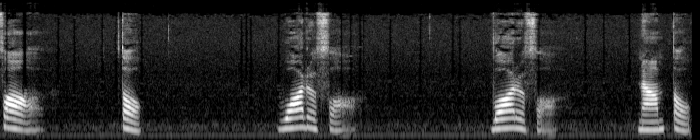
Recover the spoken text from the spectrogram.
fall ตก waterfall waterfall น้ำตก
